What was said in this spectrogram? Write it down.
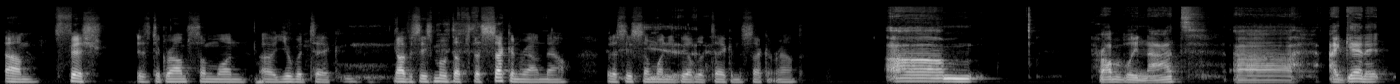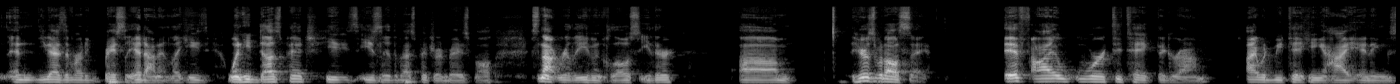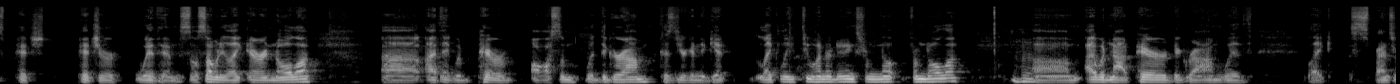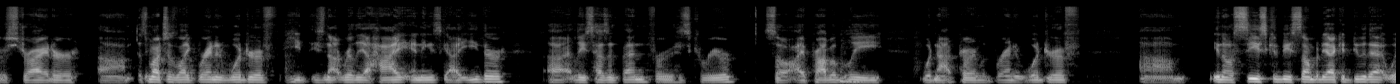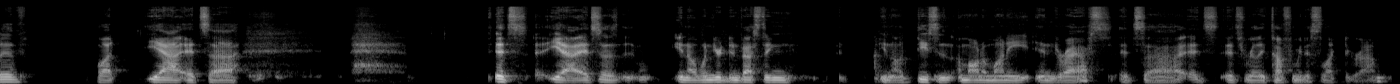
Um, Fish, is DeGrom someone uh, you would take? Obviously, he's moved up to the second round now, but is he someone yeah. you'd be able to take in the second round? Um, probably not. Uh, I get it, and you guys have already basically hit on it. Like he's when he does pitch, he's easily the best pitcher in baseball. It's not really even close either. Um, here's what I'll say: if I were to take Degrom, I would be taking a high innings pitch pitcher with him. So somebody like Aaron Nola, uh, I think would pair awesome with Degrom because you're going to get likely 200 innings from from Nola. Mm-hmm. Um, I would not pair Degrom with like Spencer Strider. Um, as much as like Brandon Woodruff, he, he's not really a high innings guy either. Uh, at least hasn't been for his career. So I probably mm-hmm would not pair him with Brandon Woodruff. Um, you know, Cease could be somebody I could do that with, but yeah, it's uh it's yeah, it's a you know, when you're investing, you know, decent amount of money in drafts, it's uh it's it's really tough for me to select DeGrom.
